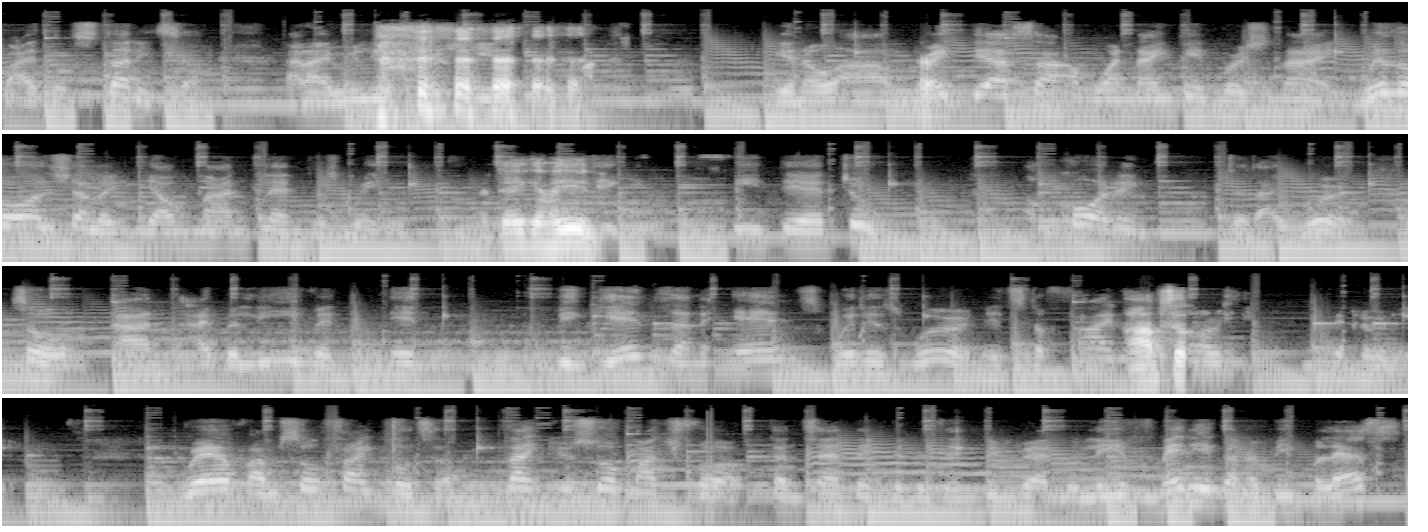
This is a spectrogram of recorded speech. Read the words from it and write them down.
Bible study, so, and I really appreciate it. You know, um, right there, Psalm 119, verse 9. With all shall a young man cleanse his way. Take and eat. Eat there too, according to thy word. So, and I believe it it begins and ends with his word. It's the final Absolutely. Rev, I'm so thankful, sir. Thank you so much for consenting to this interview. I believe many are going to be blessed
